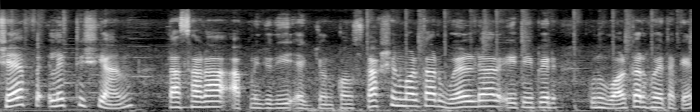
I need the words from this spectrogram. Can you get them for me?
শেফ ইলেকট্রিশিয়ান তাছাড়া আপনি যদি একজন কনস্ট্রাকশন ওয়ার্কার ওয়েল্ডার এই টাইপের কোনো ওয়ার্কার হয়ে থাকেন,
